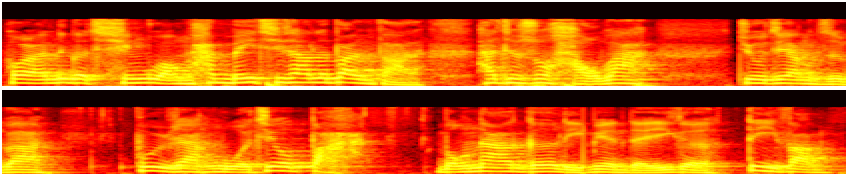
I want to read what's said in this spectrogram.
后来那个亲王还没其他的办法了，他就说：“好吧。”就这样子吧，不然我就把蒙纳哥里面的一个地方，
